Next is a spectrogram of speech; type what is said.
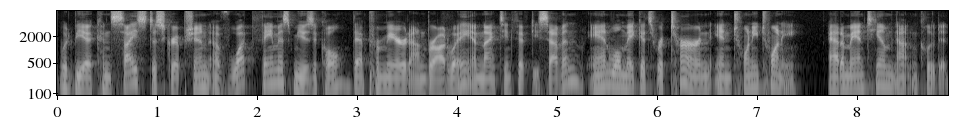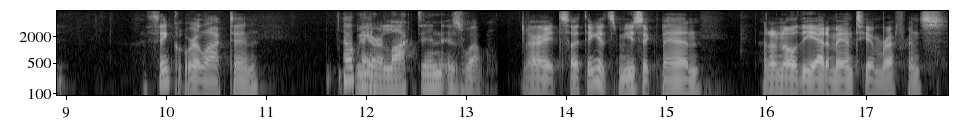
would be a concise description of what famous musical that premiered on Broadway in 1957 and will make its return in 2020. Adamantium not included. I think we're locked in. Okay. We are locked in as well. All right, so I think it's Music Man. I don't know the adamantium reference.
